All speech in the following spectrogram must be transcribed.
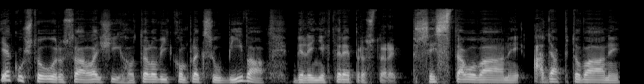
Jak už to u rozsáhlejších hotelových komplexů bývá, byly některé prostory přistavovány, adaptovány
